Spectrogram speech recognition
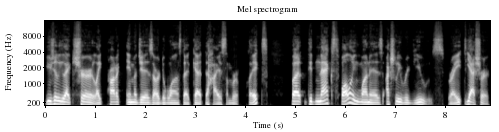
usually like sure, like product images are the ones that get the highest number of clicks. But the next following one is actually reviews, right? Yeah, sure.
